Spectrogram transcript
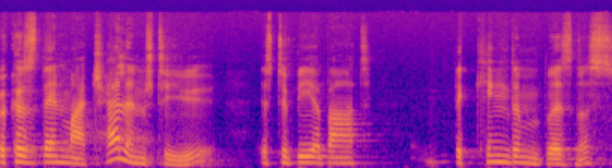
Because then my challenge to you is to be about the kingdom business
